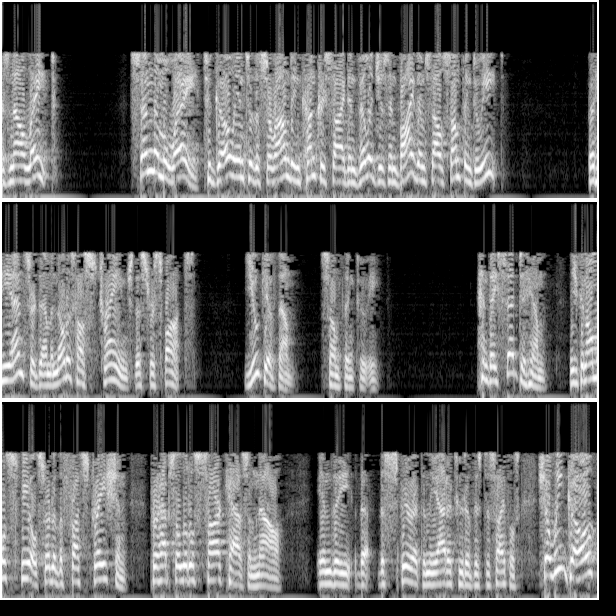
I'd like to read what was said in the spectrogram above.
is now late. Send them away to go into the surrounding countryside and villages and buy themselves something to eat. But he answered them, and notice how strange this response. You give them something to eat. And they said to him, you can almost feel sort of the frustration, perhaps a little sarcasm now in the, the, the spirit and the attitude of his disciples. Shall we go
